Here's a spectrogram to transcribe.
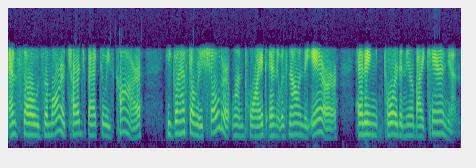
and so Zamora charged back to his car. He glanced over his shoulder at one point, and it was now in the air, heading toward a nearby canyon.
